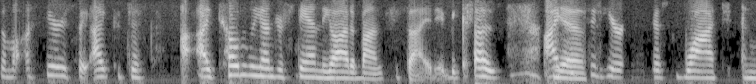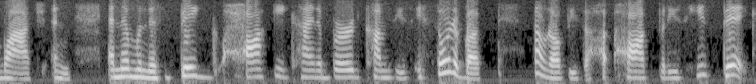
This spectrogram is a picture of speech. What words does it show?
them. Seriously, I could just. I, I totally understand the Audubon Society because I Yes. could sit here and just watch and watch. And and then when this big hawky kind of bird comes, he's he's sort of a. I don't know if he's a hawk, but he's he's big,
